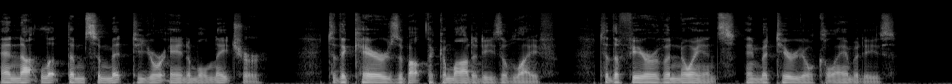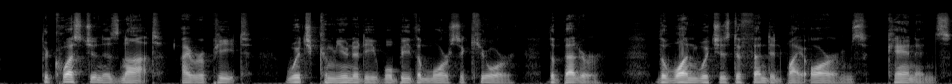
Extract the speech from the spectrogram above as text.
and not let them submit to your animal nature, to the cares about the commodities of life to the fear of annoyance and material calamities. The question is not, I repeat, which community will be the more secure, the better, the one which is defended by arms, cannons,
